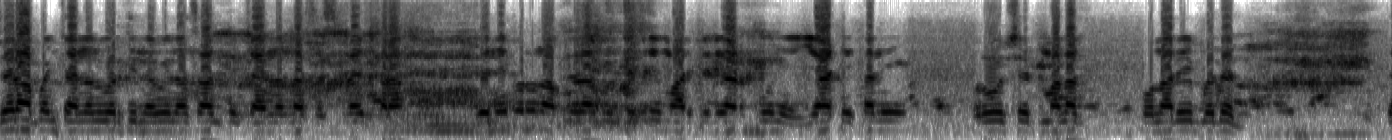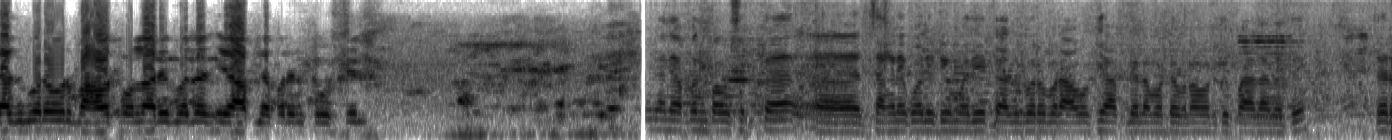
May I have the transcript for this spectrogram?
जर आपण चॅनलवरती नवीन असाल तर चॅनलला सबस्क्राईब करा. जेणेकरून आपल्याला गुलटेकडी मार्केट यार्ड पुणे या ठिकाणी रोज शेतमालात होणारे बदल त्याचबरोबर भावात होणारे बदल हे आपल्यापर्यंत पोहोचतील. ठिकाणी आपण पाहू शकता चांगल्या क्वालिटीमध्ये त्याचबरोबर आवक ही आपल्याला मोठ्या प्रमाणावरती पाहायला मिळते. तर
